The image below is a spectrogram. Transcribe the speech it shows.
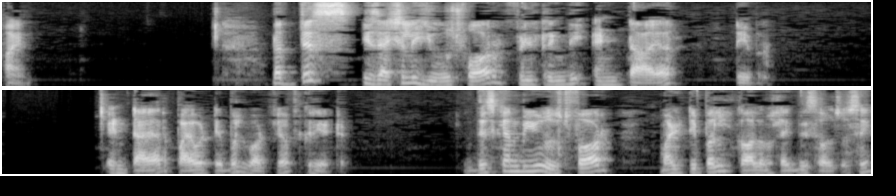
Fine. Now this is actually used for filtering the entire table. Entire pivot table what we have created. This can be used for multiple columns like this also, see?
